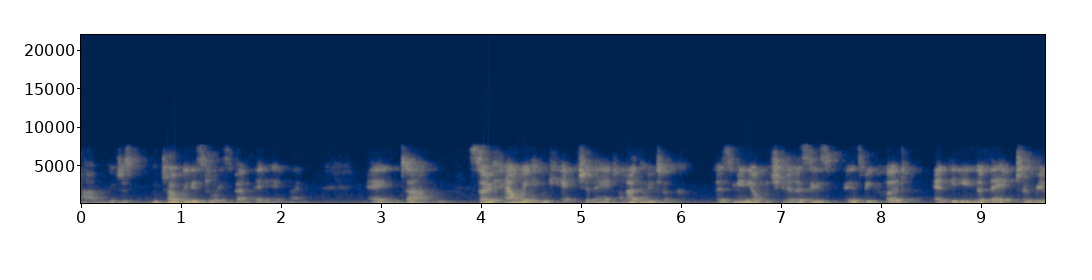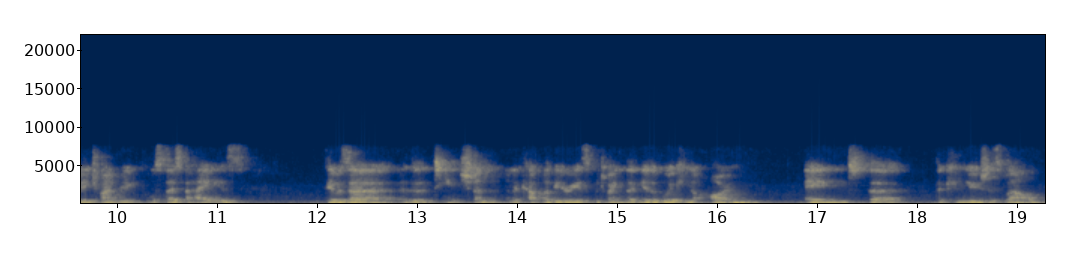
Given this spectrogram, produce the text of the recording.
um, who just told me their stories about that happening. And um, so how we can capture that, I don't think we took as many opportunities as, as we could at the end of that to really try and reinforce those behaviours. There was a, a tension in a couple of areas between the, you know, the working at home and the the commute as well,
